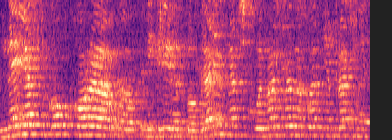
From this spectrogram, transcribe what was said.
не е ясно колко хора а, мигрират в България, значи по едно изследване, което ние правихме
